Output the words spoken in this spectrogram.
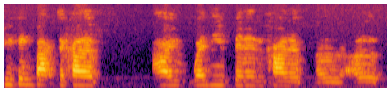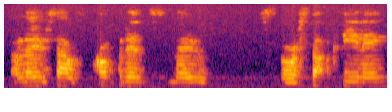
if you think back to kind of how when you've been in kind of a, a, a low self confidence, low or stuck feeling,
